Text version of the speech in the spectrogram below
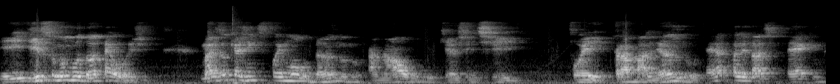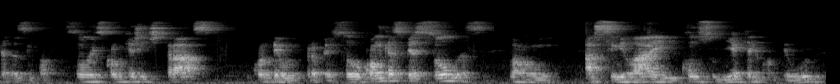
E isso não mudou até hoje. Mas o que a gente foi moldando no canal, o que a gente foi trabalhando, é a qualidade técnica das informações, como que a gente traz o conteúdo para a pessoa, como que as pessoas vão assimilar e consumir aquele conteúdo.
